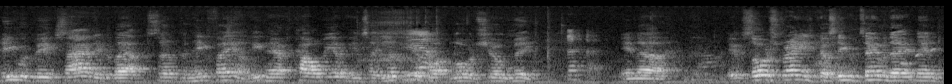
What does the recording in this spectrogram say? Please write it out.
he would be excited about something he found. He'd have to call me up and he'd say, "Look here, Yeah. what the Lord showed me." And uh, it was sort of strange because he would tell me that, and then,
